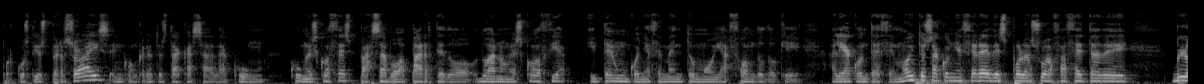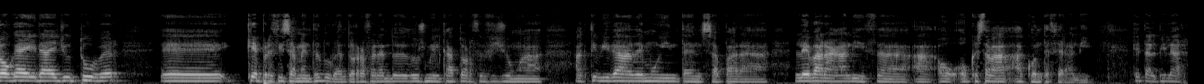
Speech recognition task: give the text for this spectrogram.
por cuestións persoais, en concreto está casada cun, cun escocés, pasa boa parte do, do ano en Escocia e ten un coñecemento moi a fondo do que ali acontece. Moitos a coñeceredes pola súa faceta de blogueira e youtuber, eh, que precisamente durante o referendo de 2014 fixo unha actividade moi intensa para levar a Galiza a, o, o que estaba a acontecer ali. Que tal, Pilar?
